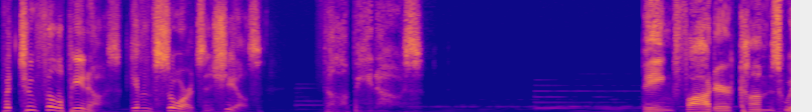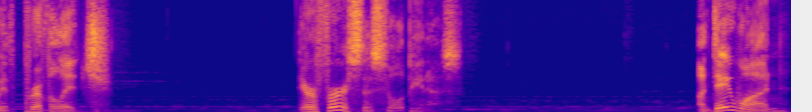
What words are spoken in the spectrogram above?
put two Filipinos, give them swords and shields. Filipinos. Being fodder comes with privilege. They were first, those Filipinos. On day one,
